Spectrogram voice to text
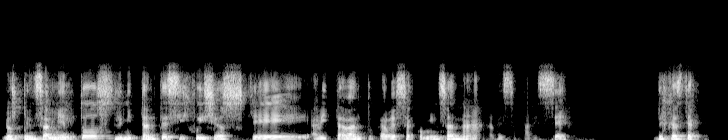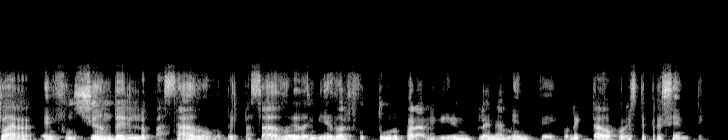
los pensamientos limitantes y juicios que habitaban tu cabeza comienzan a, desaparecer. Dejas de actuar en función de lo pasado, del pasado y del miedo al futuro para vivir plenamente conectado con este presente.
